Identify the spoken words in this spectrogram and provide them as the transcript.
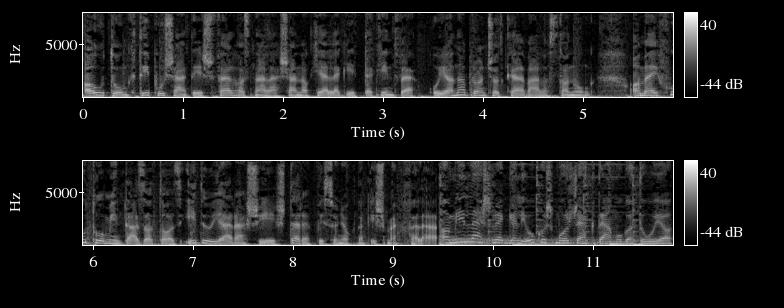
Autónk típusát és felhasználásának jellegét tekintve olyan abroncsot kell választanunk, amely futó mintázata az időjárási és terepviszonyoknak is megfelel. A Millás reggeli okos morzsák támogatója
